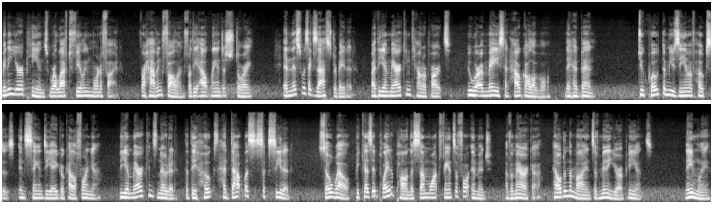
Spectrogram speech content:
Many Europeans were left feeling mortified for having fallen for the outlandish story, and this was exacerbated by the American counterparts who were amazed at how gullible they had been. To quote the Museum of Hoaxes in San Diego, California, the Americans noted that the hoax had doubtless succeeded so well because it played upon the somewhat fanciful image of America held in the minds of many Europeans namely,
